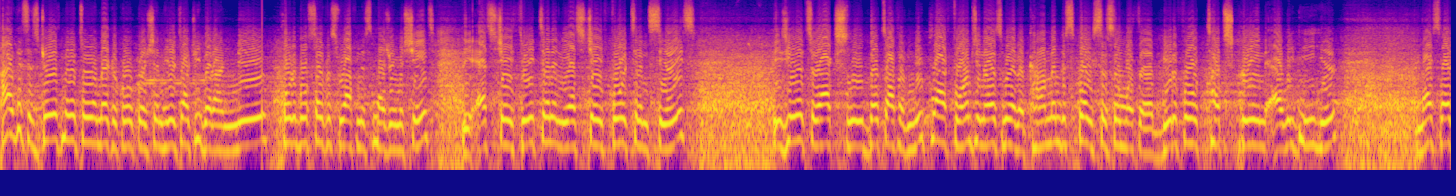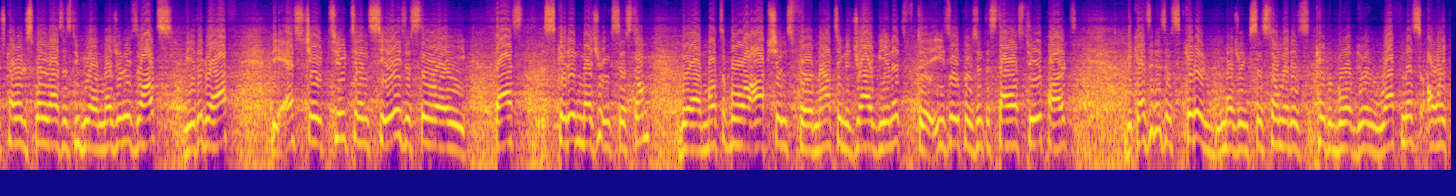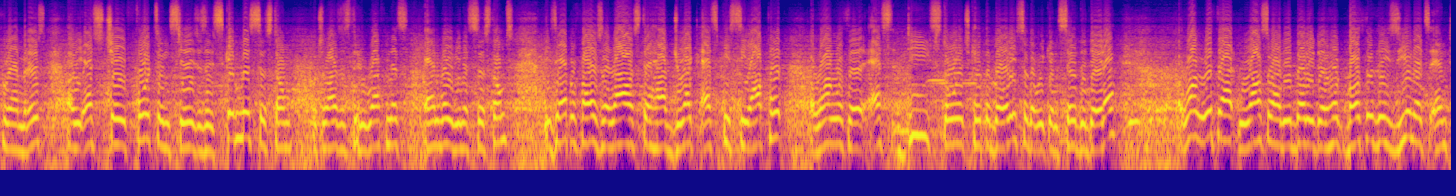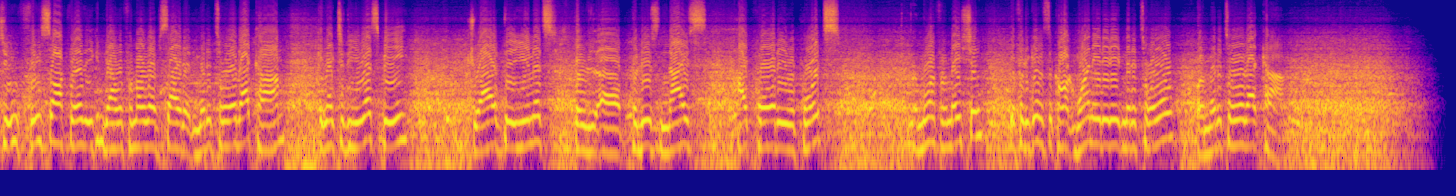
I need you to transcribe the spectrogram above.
Hi, this is Drew with Mitutoyo America Corporation here to talk to you about our new portable surface roughness measuring machines, the SJ310 and the SJ410 series. These units are actually built off of new platforms. You notice we have a common display system with a beautiful touchscreen LED here. Nice large color display allows us to able to measure results, view the graph. The SJ210 series is still a fast skidded measuring system. We have multiple options for mounting the drive unit to easily present the stylus to your parts. Because it is a skidded measuring system, it is capable of doing roughness only parameters. While the SJ410 series is a skidless system, which allows us to do roughness and waviness systems. These amplifiers allow us to have direct SPC output along with a SD storage capability so that we can save the data. Along with that, we also have the ability to hook both of these units into free software that you can download from our website at mitutoyo.com, connect to the USB, drive the units, uh, produce nice, high quality reports. For more information, feel free to give us a call at 1-888-MITUTOYO or MITUTOYO.com.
